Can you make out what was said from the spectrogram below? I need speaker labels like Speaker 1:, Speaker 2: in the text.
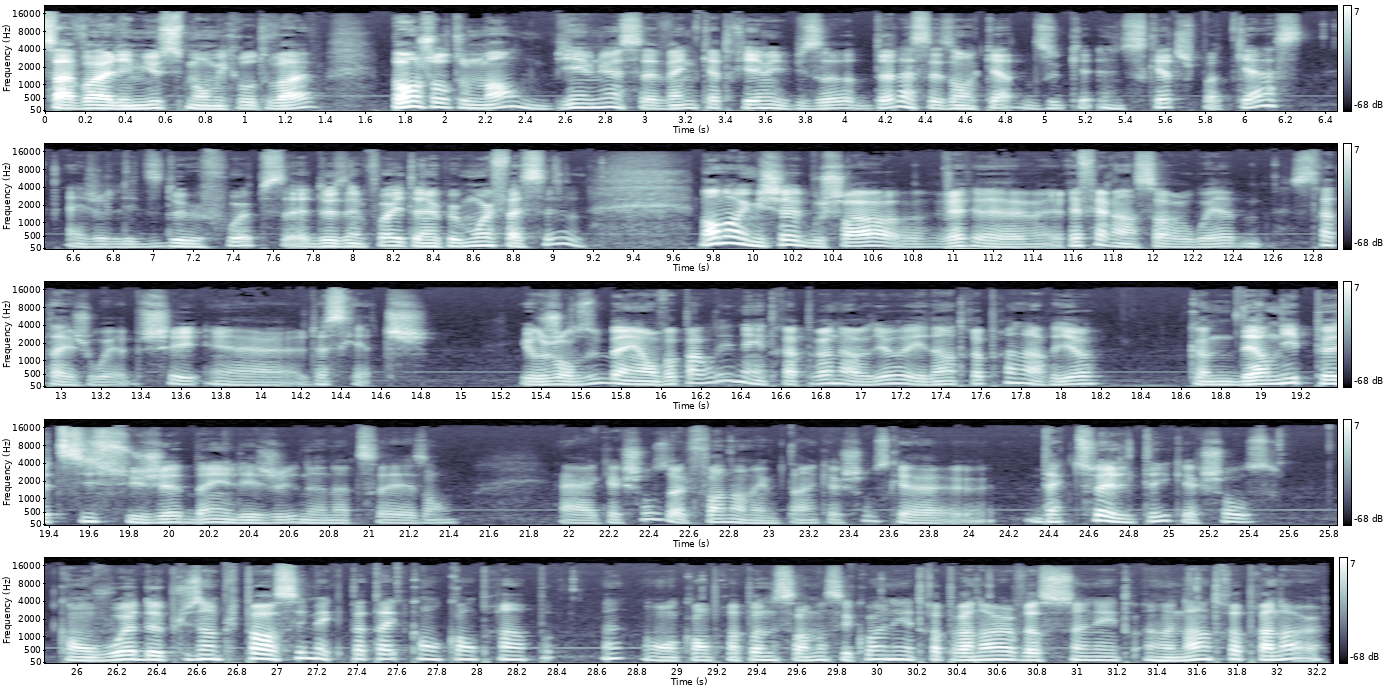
Speaker 1: ça va aller mieux si mon micro est ouvert. Bonjour tout le monde, bienvenue à ce 24e épisode de la saison 4 du, Sketch Podcast. je l'ai dit deux fois, puis la deuxième fois était un peu moins facile. Mon nom est Michel Bouchard, euh, référenceur web, stratège web chez euh, Le Sketch. Et aujourd'hui, ben, on va parler d'intrapreneuriat et d'entrepreneuriat comme dernier petit sujet bien léger de notre saison. Euh, quelque chose de le fun en même temps, quelque chose d'actualité, quelque chose qu'on voit de plus en plus passer, mais que peut-être qu'on ne comprend pas. Hein? On ne comprend pas nécessairement c'est quoi un entrepreneur versus un, entrepreneur.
